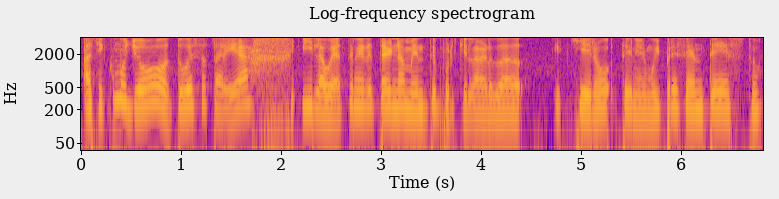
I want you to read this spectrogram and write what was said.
así como yo tuve esta tarea y la voy a tener eternamente porque la verdad eh, quiero tener muy presente esto,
